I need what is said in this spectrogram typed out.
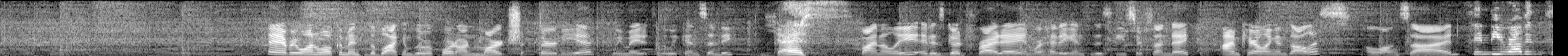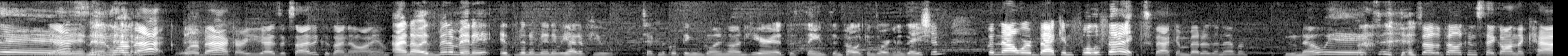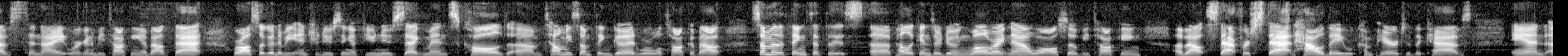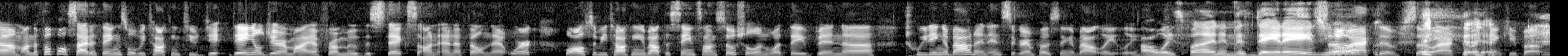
Hey everyone, welcome into the Black and Blue Report on March 30th. We made it to the weekend, Cindy. Yes. Finally, it is Good Friday and we're heading into this Easter Sunday. I'm Caroline Gonzalez alongside Cindy Robinson. Yes, and we're back. We're back. Are you guys excited? Because I know I am. I know it's been a minute. It's been a minute. We had a few technical things going on here at the Saints and Pelicans organization, but now we're back in full effect. Back and better than ever. You know it. so the Pelicans take on the Cavs tonight. We're going to be talking about that. We're also going to be introducing a few new segments called um, "Tell Me Something Good," where we'll talk about some of the things that the uh, Pelicans are doing well right now. We'll also be talking about stat for stat how they compare to the Cavs and um, on the football side of things, we'll be talking to D- Daniel Jeremiah from Move the Sticks on NFL Network. We'll also be talking about the Saints on social and what they've been uh, tweeting about and Instagram posting about lately. Always fun in this day and age. So know? active, so active. I can't keep up.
